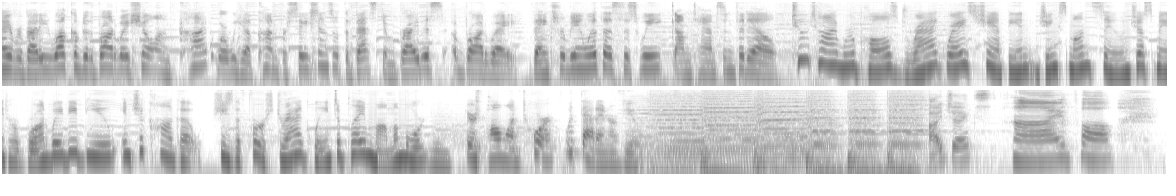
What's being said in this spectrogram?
Hi, everybody. Welcome to the Broadway Show Uncut, where we have conversations with the best and brightest of Broadway. Thanks for being with us this week. I'm Tamsen Fadal. Two time RuPaul's Drag Race champion, Jinkx Monsoon, just made her Broadway debut in Chicago. She's the first drag queen to play Mama Morton. Here's Paul Wontorek with that interview. Hi, Jinkx. Hi, Paul.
